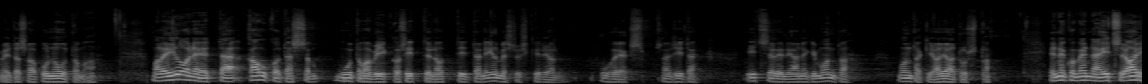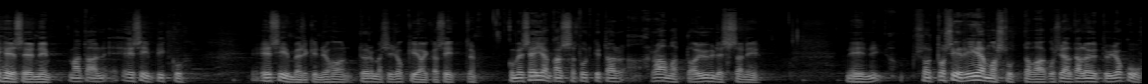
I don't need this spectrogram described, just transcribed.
meitä saapuu noutamaan. Mä olen iloinen, että Kauko tässä muutama viikko sitten otti tämän ilmestyskirjan puheeksi. Sain siitä itselleni ainakin monta, montakin ajatusta. Ennen kuin mennään itse aiheeseen, niin mä otan esiin pikku esimerkin, johon törmäsin jokin aika sitten. Kun me Seijan kanssa tutkitaan raamattua yhdessä, niin, niin se on tosi riemastuttavaa, kun sieltä löytyy joku,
